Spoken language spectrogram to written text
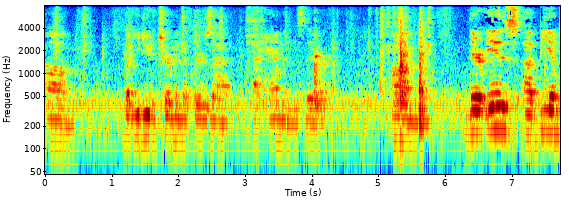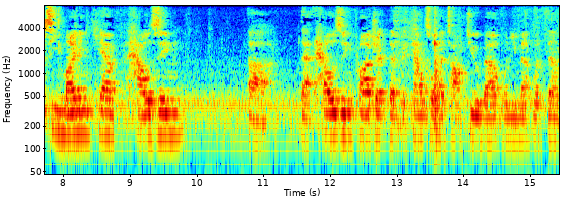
Um, but you do determine that there's a, a Hammonds there. Um, there is a BMC mining camp housing, uh, that housing project that the council had talked to you about when you met with them.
